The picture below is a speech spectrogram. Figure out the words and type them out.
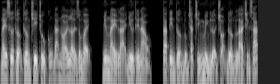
Ngày xưa thượng thương chi chủ cũng đã nói lời giống vậy, nhưng này lại như thế nào, ta tin tưởng vững chắc chính mình lựa chọn đường là chính xác.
